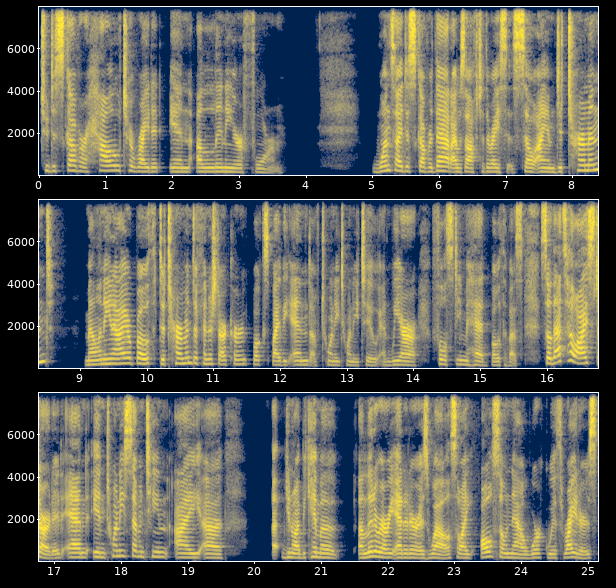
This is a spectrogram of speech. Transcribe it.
to discover how to write it in a linear form. Once I discovered that, I was off to the races. So I am determined. Melanie and I are both determined to finish our current books by the end of 2022, and we are full steam ahead, both of us. So that's how I started. And in 2017, I, uh, uh, you know, I became a, a literary editor as well. So I also now work with writers.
